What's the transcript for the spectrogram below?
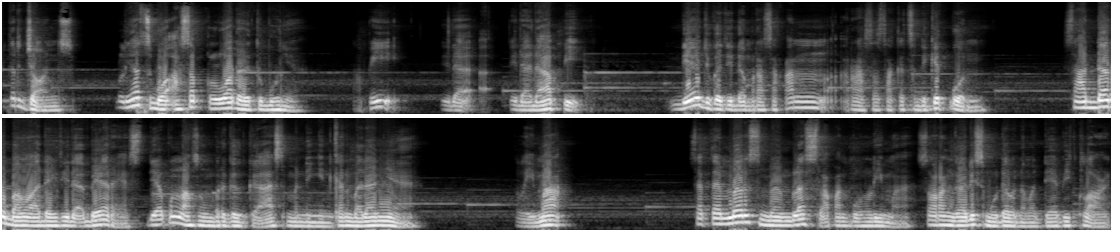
Peter Jones melihat sebuah asap keluar dari tubuhnya, tapi tidak tidak ada api. Dia juga tidak merasakan rasa sakit sedikit pun. Sadar bahwa ada yang tidak beres, dia pun langsung bergegas mendinginkan badannya. Kelima, September 1985, seorang gadis muda bernama Debbie Clark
